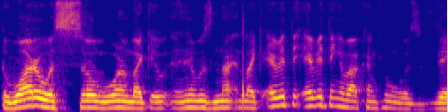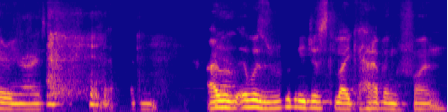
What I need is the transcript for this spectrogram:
the water was so warm. Like it, and it was not like everything. Everything about Cancun was very nice. I Yeah. it was really just like having fun.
